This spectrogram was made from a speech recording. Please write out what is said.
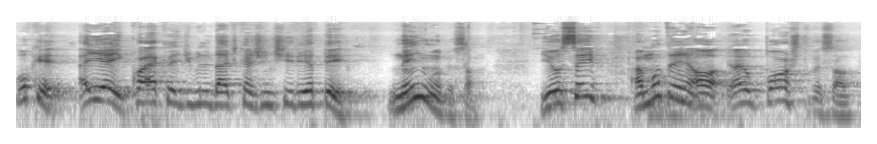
porque aí, aí, qual é a credibilidade que a gente iria ter? Nenhuma, pessoal. E eu sei, muita gente, ó, eu posto, pessoal,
